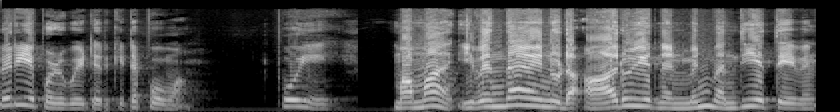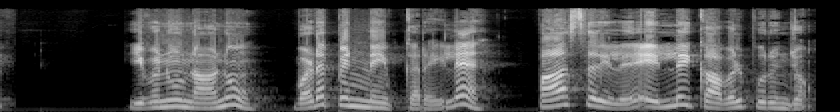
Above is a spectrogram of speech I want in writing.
பெரிய பழுவேட்டர்கிட்ட போவான். போய் மாமா இவன் தான் என்னோட ஆருயிர் நண்பன் வந்தியத்தேவன். இவனும் நானும் வடபெண்ணை கரையில பாசறையில எல்லை காவல் புரிஞ்சோம்.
